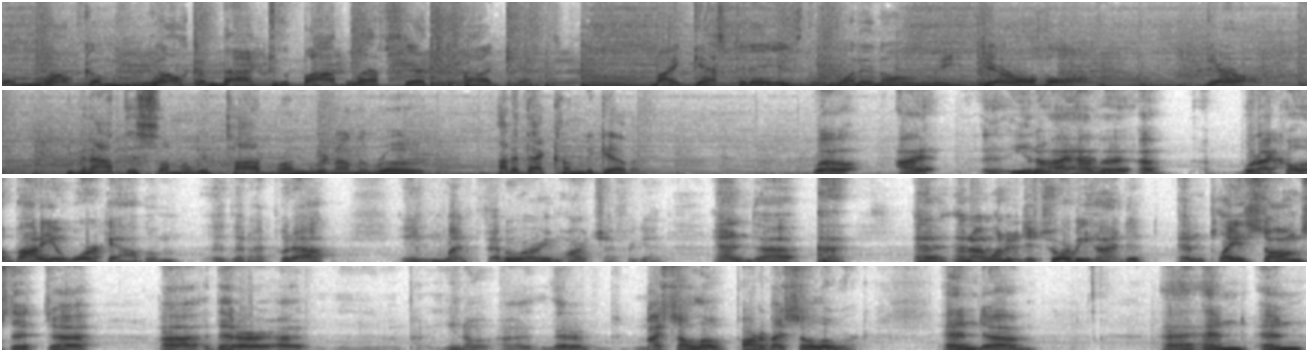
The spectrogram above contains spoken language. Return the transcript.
Welcome, welcome, welcome back to the Bob Lefsetz podcast. My guest today is the one and only Daryl Hall. Daryl, you've been out this summer with Todd Rundgren on the road. How did that come together? Well, I, uh, you know, I have a, a, what I call a body of work album uh, that I put out in when February, March, I forget, and uh, and and I wanted to tour behind it and play songs that uh, uh, that are uh, you know uh, that are my solo part of my solo work, and um, uh, and and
